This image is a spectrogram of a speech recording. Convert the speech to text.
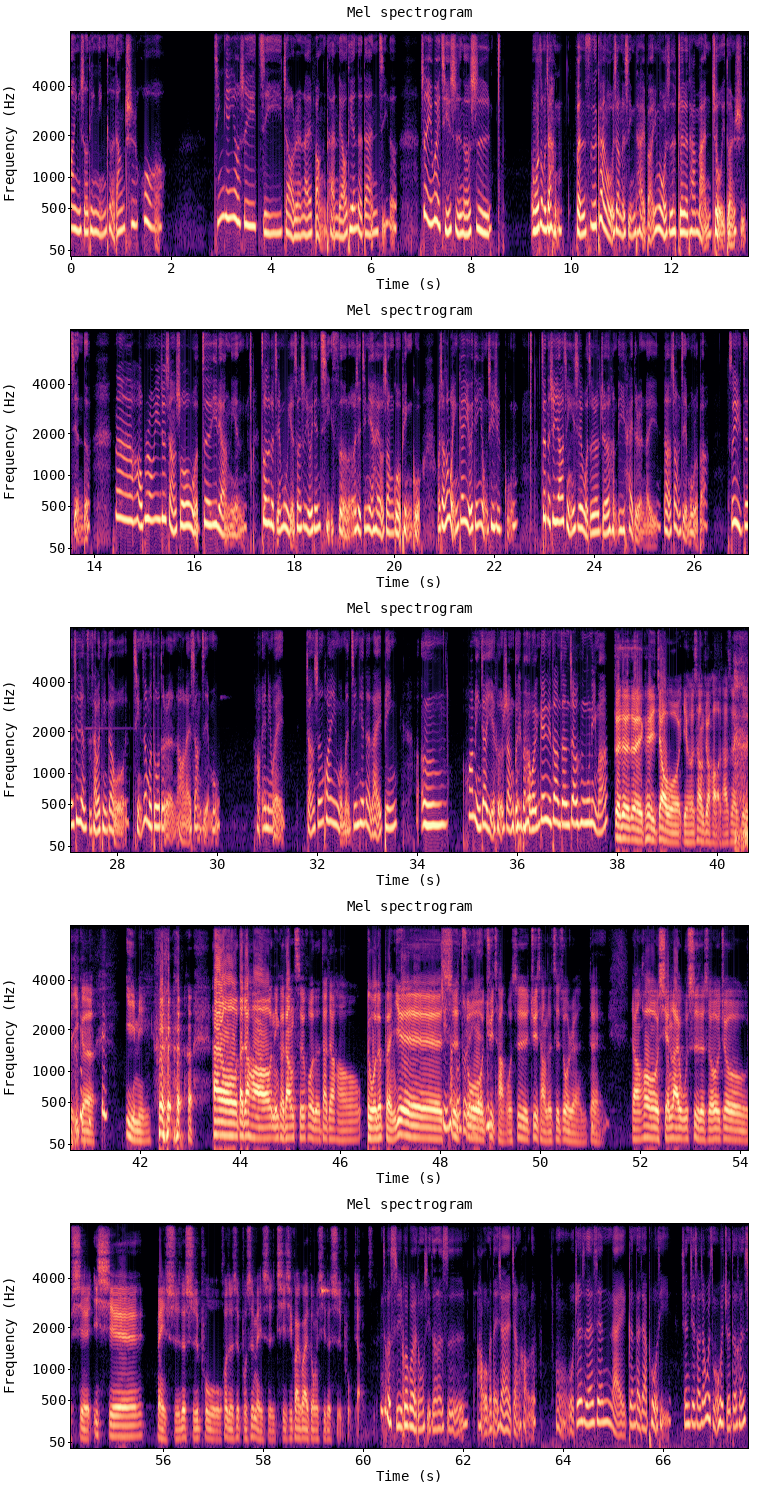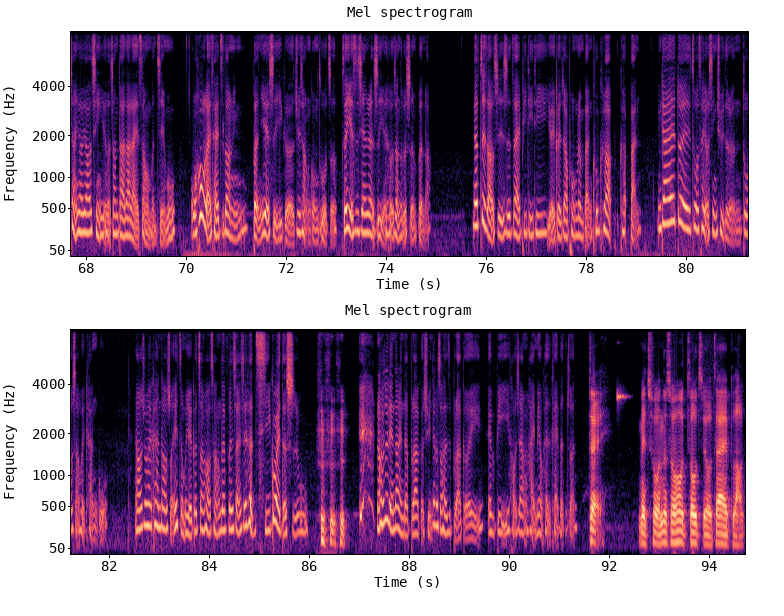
欢迎收听《宁可当吃货》。今天又是一集找人来访谈聊天的单集了。这一位其实呢是，我怎么讲，粉丝看偶像的心态吧，因为我是追了他蛮久一段时间的。那好不容易就想说，我这一两年 做这个节目也算是有一点起色了，而且今年还有上过苹果。我想说，我应该有一点勇气去鼓，真的去邀请一些我真的觉得很厉害的人来呃上节目了吧。所以这这件事才会听到我请这么多的人，然后来上节目。好，Anyway，掌声欢迎我们今天的来宾。嗯，花名叫野和尚对吧？我应该可以这样这样叫呼你吗？对对对，可以叫我野和尚就好。他算是一个 艺名。Hello，大家好，宁可当吃货的大家好。我的本业是做剧场，我是剧场的制作人。对，然后闲来无事的时候就写一些。美食的食谱，或者是不是美食奇奇怪怪东西的食谱，这样子。这个奇奇怪怪的东西真的是好，我们等一下再讲好了。嗯，我觉得实在先来跟大家破题，先介绍一下为什么会觉得很想要邀请野和尚大大来上我们节目。我后来才知道您本业是一个剧场工作者，所以也是先认识野和尚这个身份啦。那最早其实是在 PTT 有一个叫烹饪版 Cook Club 版，应该对做菜有兴趣的人多少会看过。然后就会看到说，哎，怎么有一个账号常常在分享一些很奇怪的食物，然后就连到你的 blog 去。那个时候还是 blog 而已，FB 好像还没有开始开本专。对，没错，那时候都只有在 blog。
